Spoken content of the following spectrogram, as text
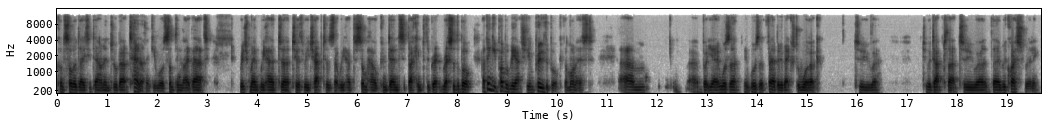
consolidate it down into about ten? I think it was something like that, which meant we had uh, two or three chapters that we had to somehow condense back into the rest of the book. I think it probably actually improved the book, if I'm honest. Um, uh, but yeah, it was a it was a fair bit of extra work to uh, to adapt that to uh, their requests really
